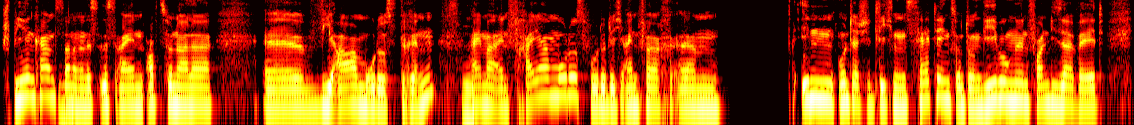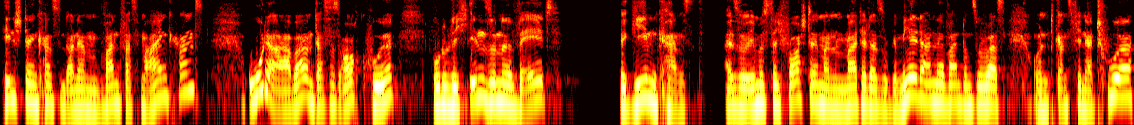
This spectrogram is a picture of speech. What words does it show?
spielen kannst, mhm. sondern es ist ein optionaler äh, VR-Modus drin. Mhm. Einmal ein freier Modus, wo du dich einfach ähm, in unterschiedlichen Settings und Umgebungen von dieser Welt hinstellen kannst und an der Wand was malen kannst. Oder aber, und das ist auch cool, wo du dich in so eine Welt begeben kannst. Also ihr müsst euch vorstellen, man malt ja da so Gemälde an der Wand und sowas und ganz viel Natur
